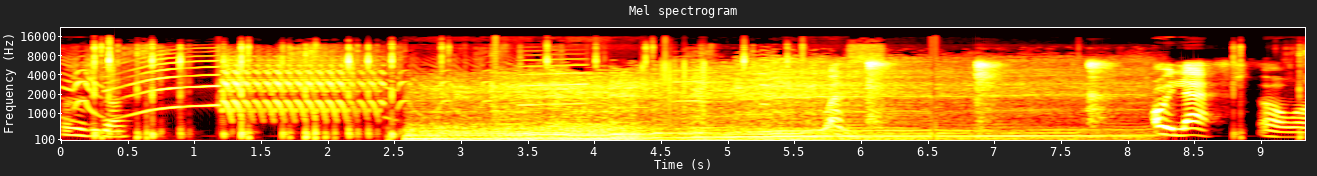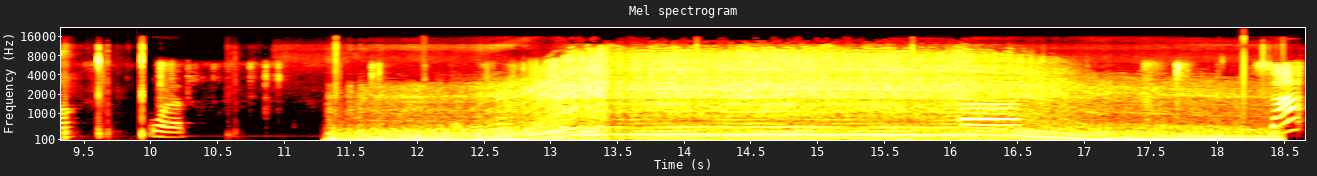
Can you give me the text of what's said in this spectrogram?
Where did he go? When? Oh, he left. Oh well, whatever. Um, is that?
